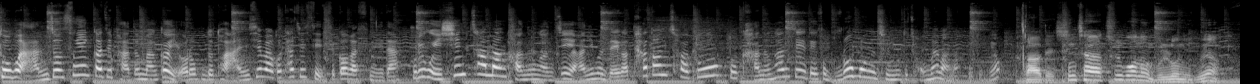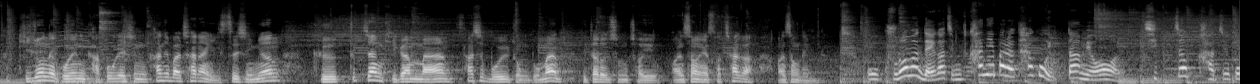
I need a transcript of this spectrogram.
국토부 안전 승인까지 받은 만큼 여러분도 더 안심하고 타실 수 있을 것 같습니다. 그리고 이 신차만 가능한지 아니면 내가 타던 차도 또 가능한지에 대해서 물어보는 질문도 정말 많았거든요. 아, 네. 신차 출고는 물론이고요. 기존에 고객님 갖고 계시는 카니발 차량이 있으시면 그 특정 기간만 45일 정도만 기다려 주시면 저희 완성해서 차가 완성됩니다. 오, 그러면 내가 지금 카니발을 타고 있다면 직접 가지고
